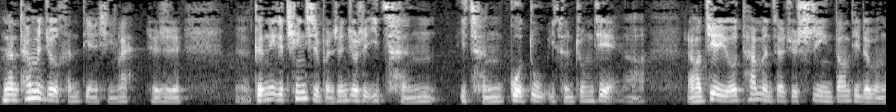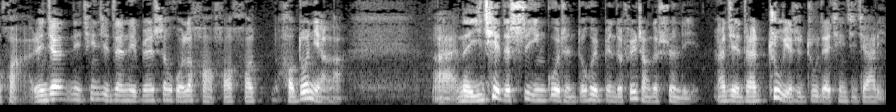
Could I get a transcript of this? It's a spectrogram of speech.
那他们就很典型了，就是，跟那个亲戚本身就是一层一层过渡，一层中介啊。然后借由他们再去适应当地的文化，人家那亲戚在那边生活了好好好好多年了，哎，那一切的适应过程都会变得非常的顺利，而且他住也是住在亲戚家里，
